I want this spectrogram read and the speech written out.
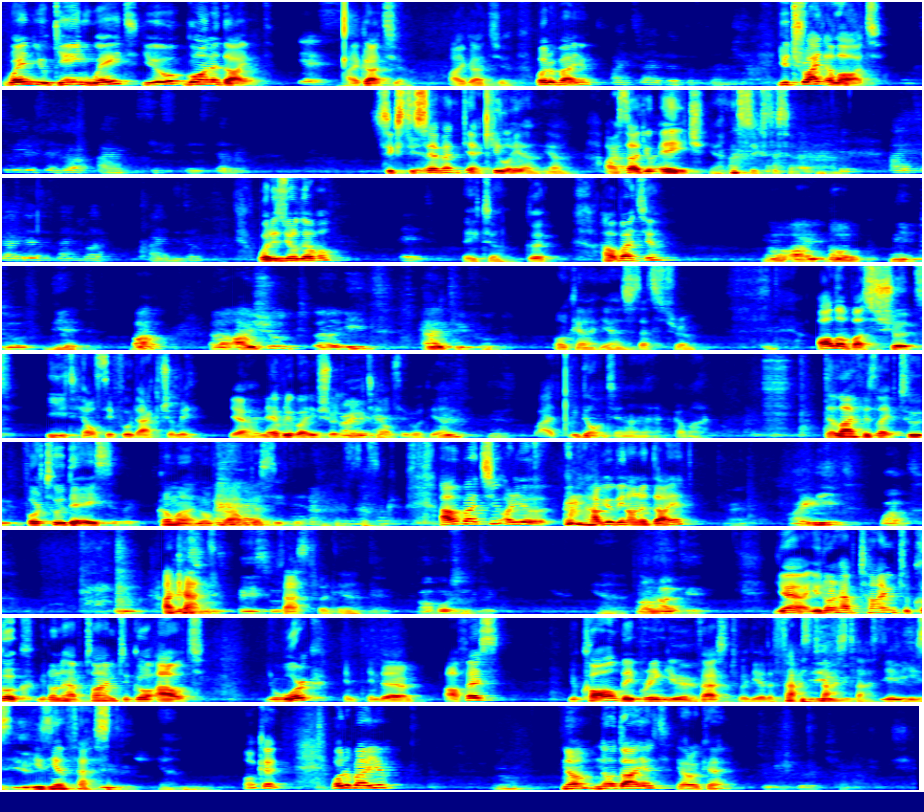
When you gain weight, you go on a diet. Yes. I got you. I got you. What about you? I tried of them. You tried a lot. Two ago, I'm 67. 67? Yeah, kilo, yeah, yeah. I thought your age. Yeah, 67. I tried that of them, but I didn't. What is your level? Eight. A2. Good. How about you? No, I don't need to diet, but uh, I should uh, eat healthy food. Okay, yes, that's true. All of us should eat healthy food actually. Yeah, Yes. everybody should I eat agree. healthy food. Yeah. Yes, yes. But we don't, you know. Come on. The life is like two for two days. Come on, no problem. Just eat. Yeah, that's, that's okay. How about you? Are you have you been on a diet? I need what? I can't. food, Fast food. Fast food. Yeah. Yeah. Unfortunately. Yeah. Unhealthy. Yeah, you don't have time to cook. You don't have time to go out. You work in, in the office. You call, they bring you Yeah. fast food. Yeah, the fast, Easy, fast, fast. Yeah, easy, easy, easy. easy and fast. Easier. Okay. What about you? No, no diet. You're okay.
